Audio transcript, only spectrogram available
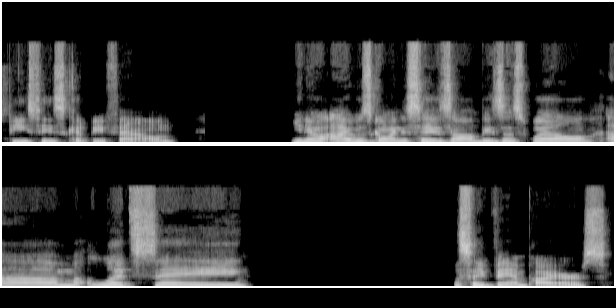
species could be found. You know, I was going to say zombies as well. Um, let's say let's say vampires.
